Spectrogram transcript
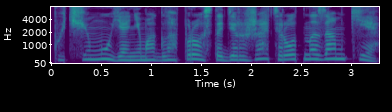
Почему я не могла просто держать рот на замке?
